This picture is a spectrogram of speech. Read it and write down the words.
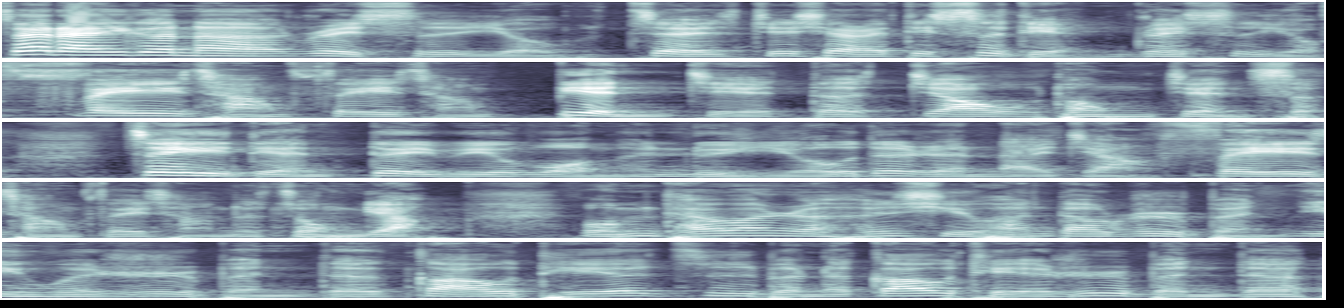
再来一个呢，瑞士有这接下来第四点，瑞士有非常非常便捷的交通建设。这一点对于我们旅游的人来讲，非常非常的重要。我们台湾人很喜欢到日本，因为日本的高铁、日本的高铁、日本的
